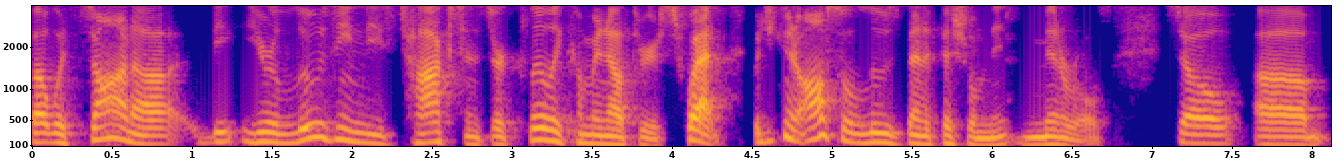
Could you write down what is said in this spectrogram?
But with sauna, you're losing these toxins. They're clearly coming out through your sweat, but you can also lose beneficial mi- minerals. So, um,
